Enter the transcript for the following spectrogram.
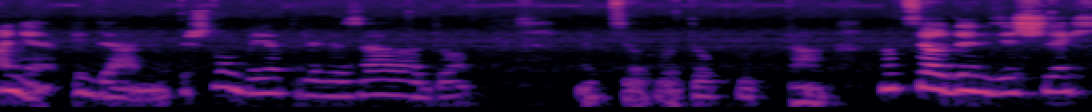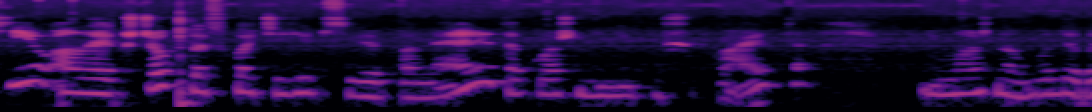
А, ні, ідеально пішло, бо я прив'язала до цього до кута. Ну, це один зі шляхів, але якщо хтось хоче гіпсові панелі, також мені пошукайте. І можна буде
